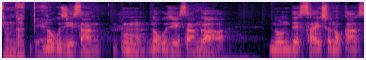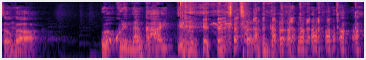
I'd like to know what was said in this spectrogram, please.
なん。だっけ？野口さん、うん、野口さんが飲んで最初の感想が、うわ、これなんか入ってる。って言ったなんか、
